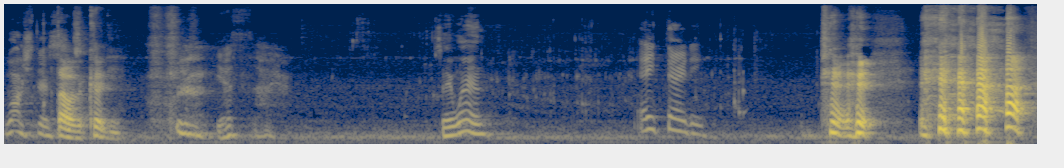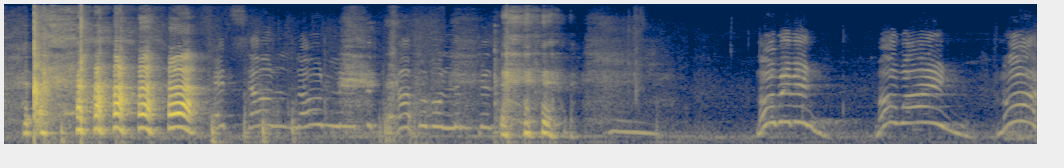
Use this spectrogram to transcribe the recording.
Wash this. that was a cookie. Yes, Say when? 8.30. It sounds lonely at the top of Olympus. more women, more wine, more.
